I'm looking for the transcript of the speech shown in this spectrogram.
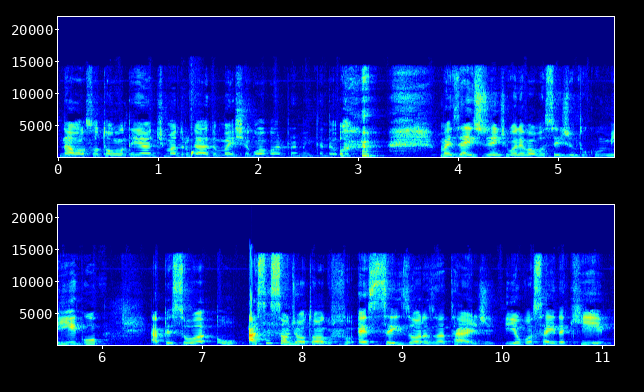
Não, ela soltou ontem de madrugada, mas chegou agora pra mim, entendeu? mas é isso, gente. Eu vou levar vocês junto comigo. A pessoa... A sessão de autógrafo é 6 horas da tarde. E eu vou sair daqui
